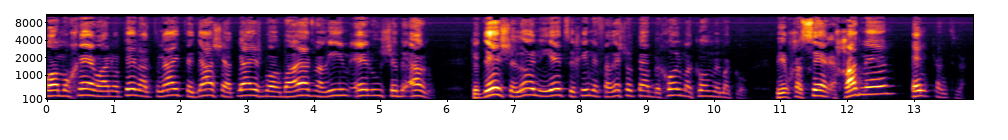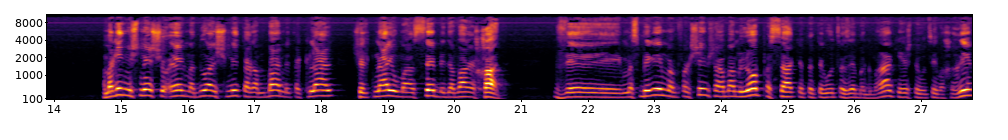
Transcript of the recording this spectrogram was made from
או המוכר או הנותן על תנאי, תדע שהתנאי יש בו ארבעה דברים אלו שביארנו, כדי שלא נהיה צריכים לפרש אותה בכל מקום ומקום. ואם חסר אחד מהם, אין כאן תנאי. המגיד משנה שואל מדוע השמיט הרמב"ם את הכלל של תנאי ומעשה בדבר אחד. ומסבירים המפרשים שהרמב"ם לא פסק את התירוץ הזה בגמרא, כי יש תירוצים אחרים,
